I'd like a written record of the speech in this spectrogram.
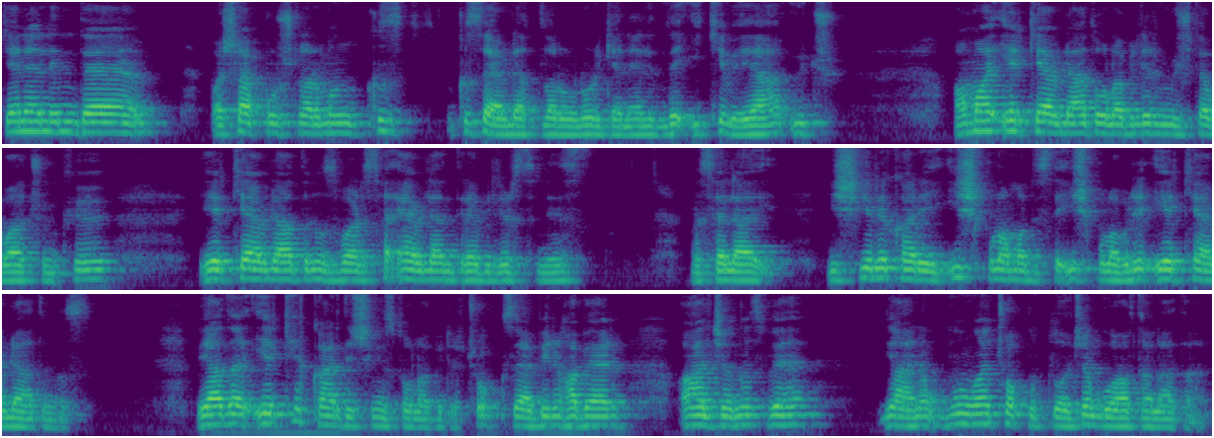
Genelinde Başak burçlarımın kız kız evlatları olur genelinde 2 veya 3. Ama erkek evladı olabilir müjde var çünkü. Erkek evladınız varsa evlendirebilirsiniz. Mesela iş yeri kare iş bulamadıysa iş bulabilir erkek evladınız. Veya da erkek kardeşiniz de olabilir. Çok güzel bir haber alacaksınız ve yani buna çok mutlu olacağım bu haftalarda.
